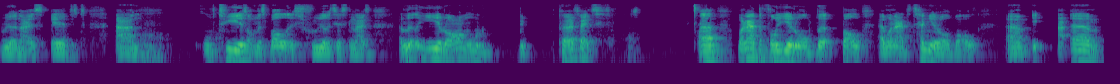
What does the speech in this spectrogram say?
really nice aged. And with two years on this bottle, it's really tasting nice. A little year on would be perfect. Um, when I had the four year old bottle and when I had the 10 year old bottle, um, it, uh, um,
